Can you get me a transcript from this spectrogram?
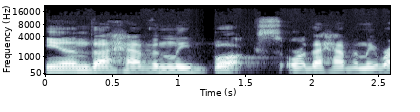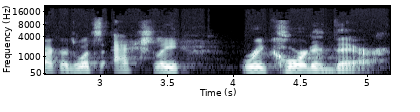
in the heavenly books or the heavenly records? What's actually recorded there?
